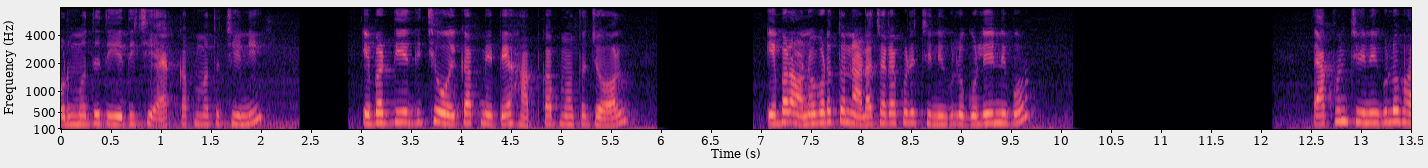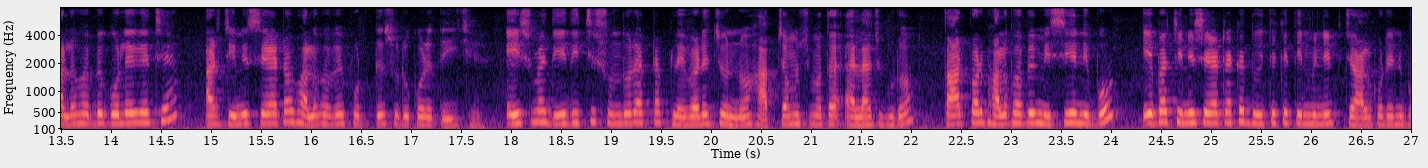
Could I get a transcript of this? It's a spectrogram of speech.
ওর মধ্যে দিয়ে দিচ্ছি এক কাপ মতো চিনি। এবার দিয়ে দিচ্ছি ওই কাপ মেপে হাফ কাপ মতো জল। এবার অনবরত নাড়াচাড়া করে চিনিগুলো গলিয়ে নিব। এখন চিনিগুলো ভালোভাবে গলে গেছে। আর চিনি সেয়াটাও ভালোভাবে ফুটতে শুরু করে দিয়েছে। এই সময় দিয়ে দিচ্ছি সুন্দর একটা ফ্লেভারের জন্য হাফ চামচ মতো এলাচ গুঁড়ো। তারপর ভালোভাবে মিশিয়ে নিব। এবার চিনি সেরাটাকে দুই থেকে তিন মিনিট জাল করে নিব।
